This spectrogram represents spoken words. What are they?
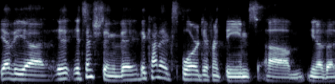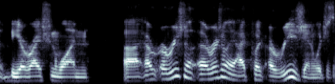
yeah, the uh, it, it's interesting. They they kind of explore different themes. Um, you know, the the Arisian one. Uh, originally, originally I put Arisian, which is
